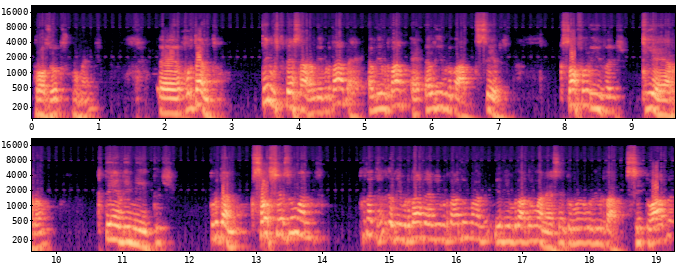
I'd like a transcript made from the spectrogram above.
para os outros, pelo menos, é, portanto, temos de pensar a liberdade é a liberdade é a liberdade de seres que são falíveis, que erram, que têm limites, portanto, que são seres humanos. Portanto, a liberdade é a liberdade humana. E a liberdade humana é sempre uma liberdade situada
